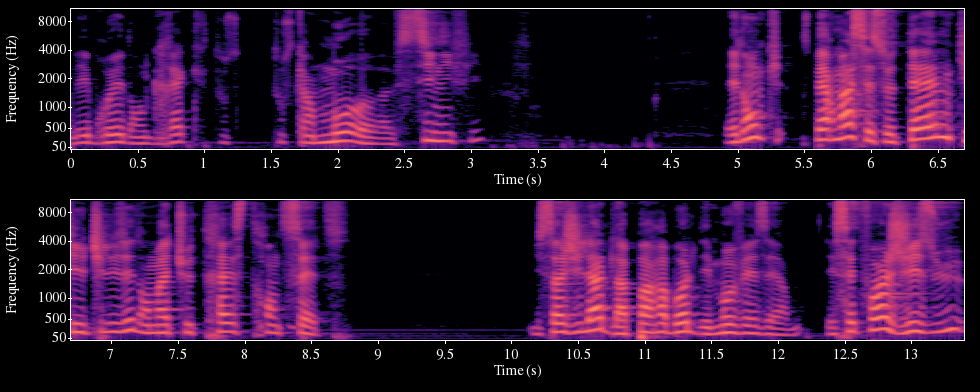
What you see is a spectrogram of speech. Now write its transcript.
l'hébreu et dans le grec tout, tout ce qu'un mot euh, signifie. Et donc, sperma, c'est ce thème qui est utilisé dans Matthieu 13, 37. Il s'agit là de la parabole des mauvaises herbes. Et cette fois, Jésus,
